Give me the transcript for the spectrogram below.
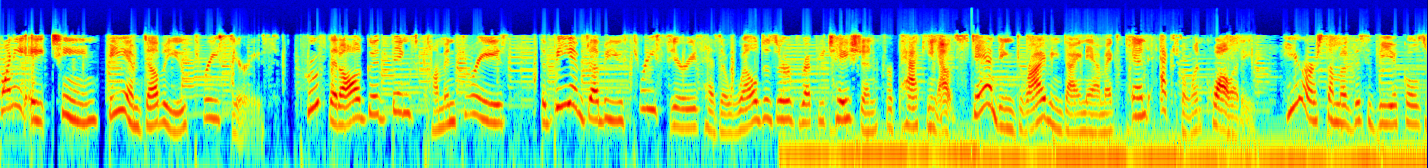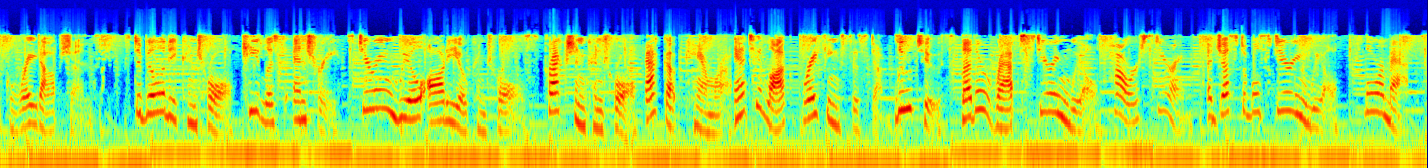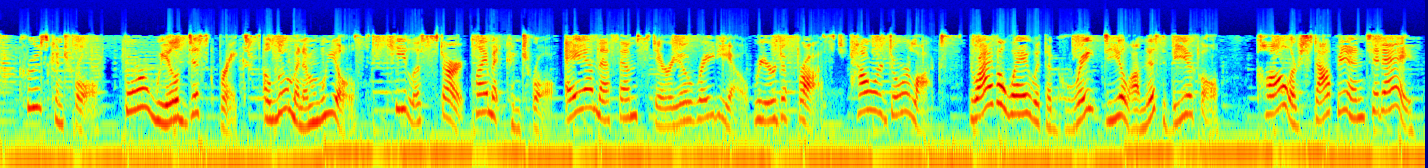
2018 BMW 3 Series. Proof that all good things come in threes, the BMW 3 Series has a well-deserved reputation for packing outstanding driving dynamics and excellent quality. Here are some of this vehicle's great options. Stability control, keyless entry, steering wheel audio controls, traction control, backup camera, anti-lock braking system, Bluetooth, leather wrapped steering wheel, power steering, adjustable steering wheel, floor mats, cruise control, four-wheel disc brakes, aluminum wheels, keyless start, climate control, AM FM stereo radio, rear defrost, power door locks. Drive away with a great deal on this vehicle. Call or stop in today.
